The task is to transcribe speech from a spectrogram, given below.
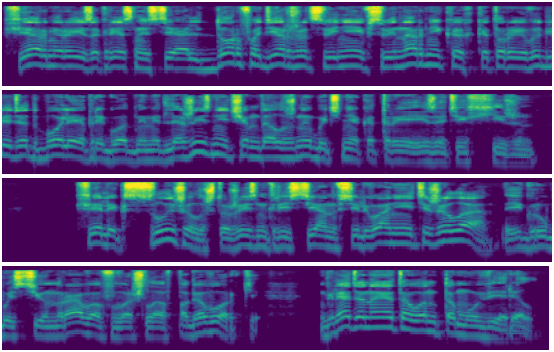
Фермеры из окрестностей Альдорфа держат свиней в свинарниках, которые выглядят более пригодными для жизни, чем должны быть некоторые из этих хижин. Феликс слышал, что жизнь крестьян в Сильвании тяжела, и грубостью нравов вошла в поговорки. Глядя на это, он тому верил.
